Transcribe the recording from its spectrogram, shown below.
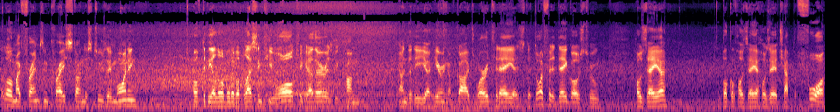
Hello, my friends in Christ on this Tuesday morning. Hope to be a little bit of a blessing to you all together as we come under the uh, hearing of God's word today. As the thought for the day goes through Hosea, the book of Hosea, Hosea chapter 4.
